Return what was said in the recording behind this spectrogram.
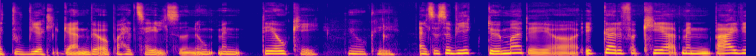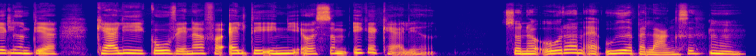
at du virkelig gerne vil op og have taletid nu, men det er okay. Det er okay. Altså, så vi ikke dømmer det, og ikke gør det forkert, men bare i virkeligheden bliver kærlige, gode venner for alt det inde i os, som ikke er kærlighed. Så når otteren er ude af balance, mm.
